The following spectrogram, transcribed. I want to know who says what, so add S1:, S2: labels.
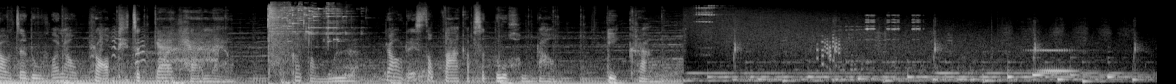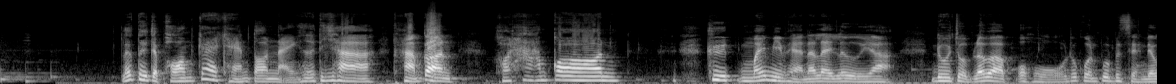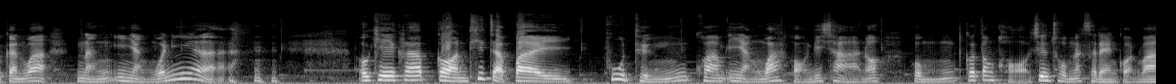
S1: เราจะรู้ว่าเราพร้อมที่จะแก้แค้นแล้ว ก็ต่อเมื่อเราได้สบตากับศัตรูของเราอีกครั้ง
S2: แล้วเตยจะพร้อมแก้แค้นตอนไหนเฮ้ยทิชา ถามก่อน ขอถามก่อน คือไม่มีแผนอะไรเลยอะดูจบแล้วแบบ โอ้โห ทุกคนพูดเป็นเสียงเดียวกันว่า หนังอีหยังวะเนี่ย โอเคครับ ก่อนที่จะไป พูดถึงความอีหยังวะของทิชาเนาะผมก็ต้องขอชื่นชมนักแสดงก่อนว่า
